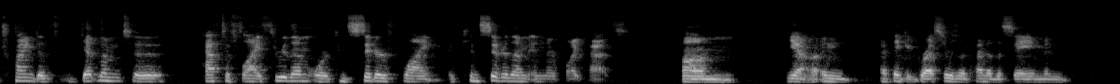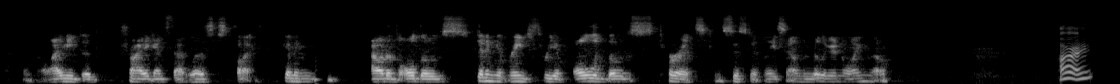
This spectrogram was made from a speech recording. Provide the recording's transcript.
trying to get them to have to fly through them or consider flying consider them in their flight paths. Um yeah and i think aggressors are kind of the same and i don't know i need to try against that list but getting out of all those, getting at range three of all of those turrets consistently sounds really annoying, though. All right.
